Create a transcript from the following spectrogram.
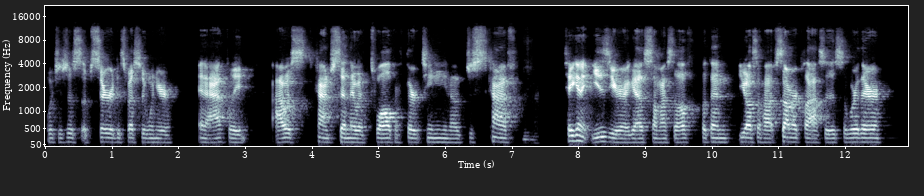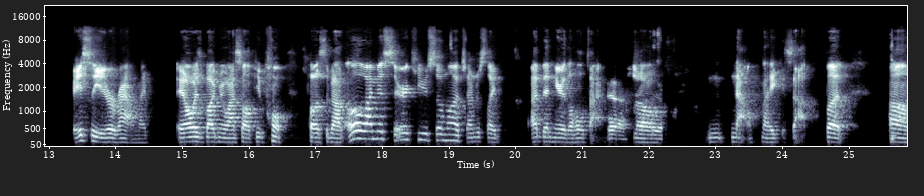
which is just absurd, especially when you're an athlete. I was kind of sitting there with 12 or 13, you know, just kind of taking it easier, I guess, on myself. But then you also have summer classes. So we're there basically year round. Like it always bugged me when I saw people post about, oh, I miss Syracuse so much. I'm just like, I've been here the whole time. Yeah. So n- no, like stop. But um,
